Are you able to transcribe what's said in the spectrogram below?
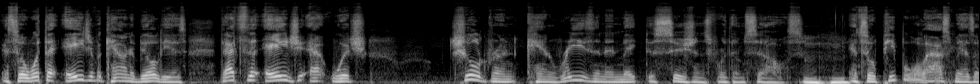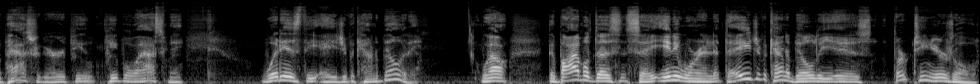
And so what the age of accountability is, that's the age at which children can reason and make decisions for themselves. Mm-hmm. And so people will ask me as a pastor, Gary, people, ask me, what is the age of accountability? Well, the Bible doesn't say anywhere in it the age of accountability is 13 years old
